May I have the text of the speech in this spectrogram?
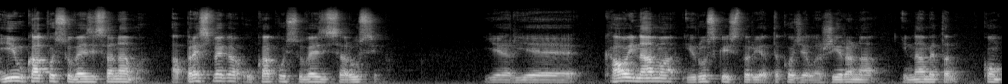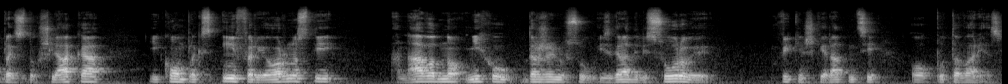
i u kakvoj su vezi sa nama, a pre svega u kakvoj su vezi sa Rusima. Jer je, kao i nama, i ruska istorija takođe lažirana i nametan kompleks došljaka i kompleks inferiornosti, a navodno njihovu državu su izgradili surovi vikinški ratnici o puta Varjazi.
